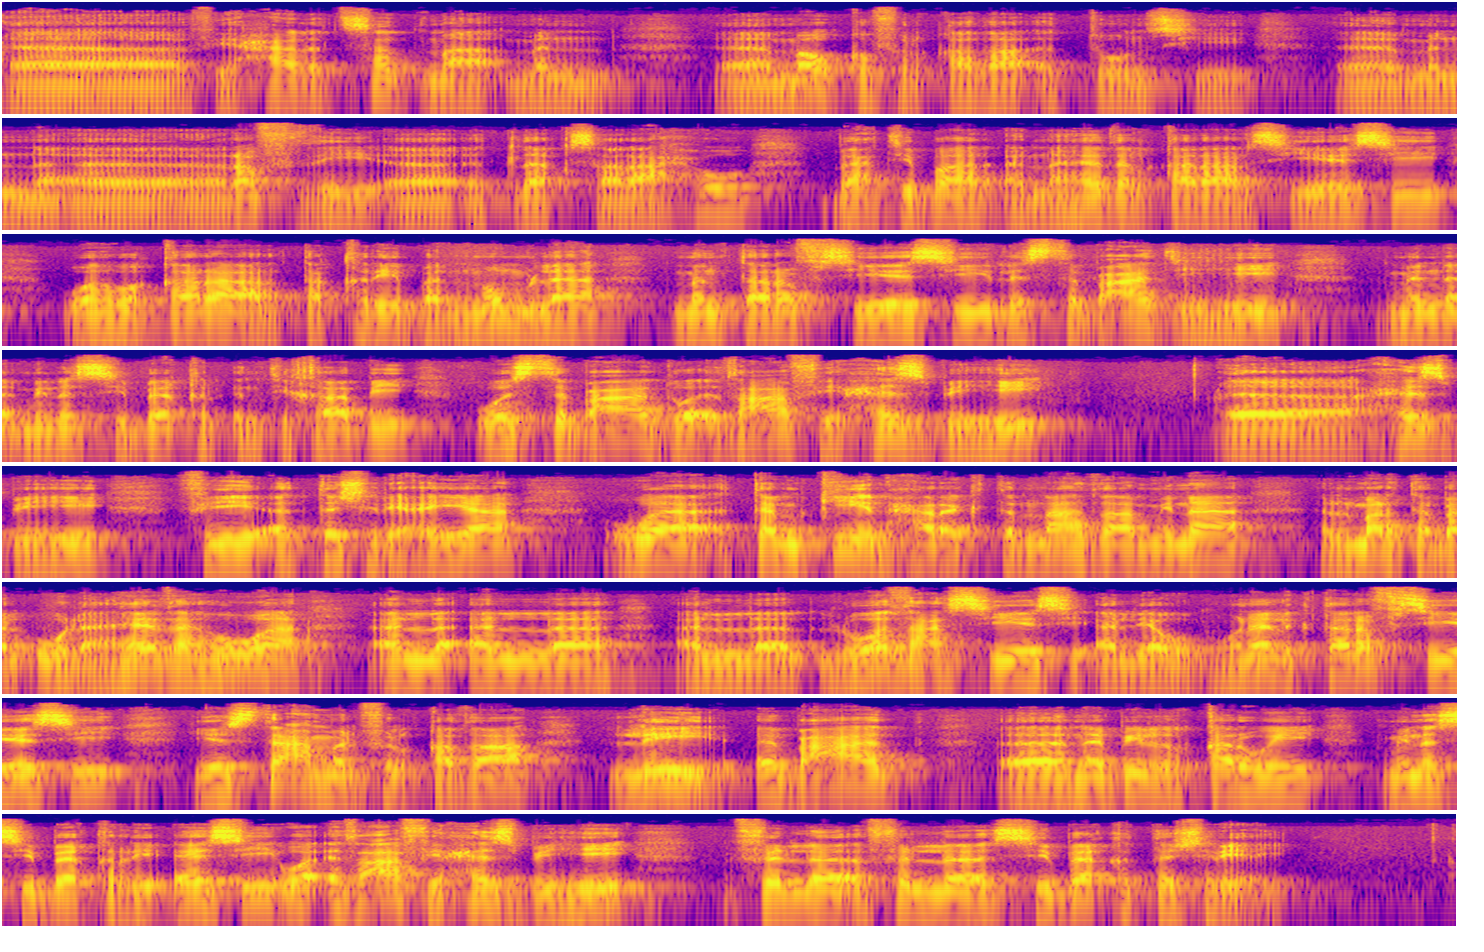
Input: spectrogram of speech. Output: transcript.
آه، في حالة صدمة من آه، موقف القضاء التونسي آه، من رفض إطلاق سراحه باعتبار أن هذا القرار سياسي وهو قرار تقريبا مملى من طرف سياسي لاستبعاده من من السباق الانتخابي واستبعاد وإضعاف حزبه حزبه في التشريعية وتمكين حركة النهضة من المرتبة الأولى. هذا هو ال ال ال الوضع السياسي اليوم. هنالك طرف سياسي يستعمل في القضاء لإبعاد آه، نبيل القروي من السباق الرئاسي وإضعاف حزبه في السباق التشريعي.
